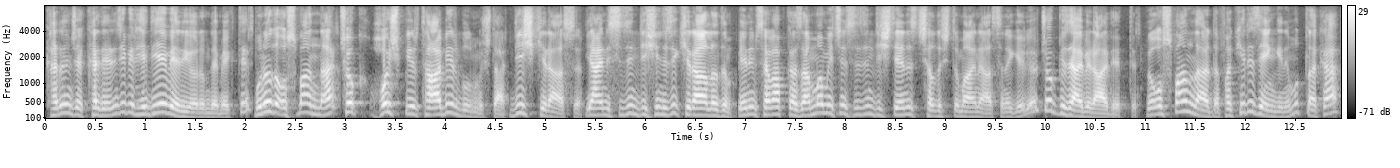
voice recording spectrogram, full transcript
karınca kaderince bir hediye veriyorum demektir. Buna da Osmanlılar çok hoş bir tabir bulmuşlar. Diş kirası. Yani sizin dişinizi kiraladım. Benim sevap kazanmam için sizin dişleriniz çalıştı manasına geliyor. Çok güzel bir adettir. Ve Osmanlılar da fakiri zengini mutlaka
